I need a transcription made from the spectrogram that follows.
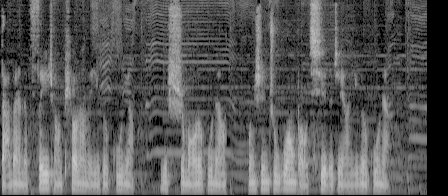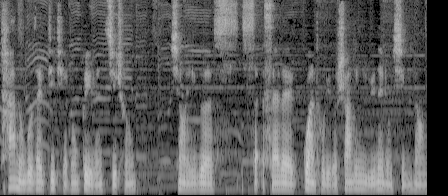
打扮的非常漂亮的一个姑娘，一个时髦的姑娘，浑身珠光宝气的这样一个姑娘，她能够在地铁中被人挤成。像一个塞塞在罐头里的沙丁鱼那种形象吗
